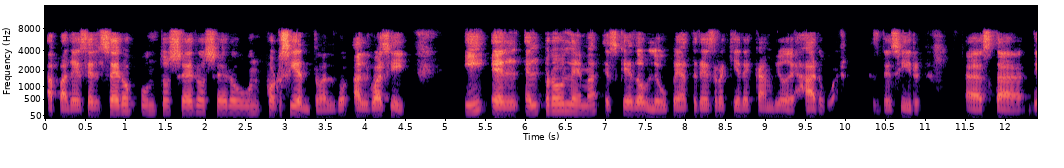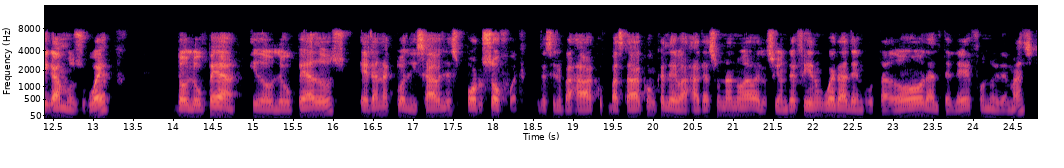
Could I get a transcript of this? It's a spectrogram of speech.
aparece el 0.001%, algo, algo así. Y el, el problema es que WPA3 requiere cambio de hardware, es decir, hasta, digamos, web, WPA y WPA2 eran actualizables por software, es decir, bastaba con que le bajaras una nueva versión de firmware al enrutador, al teléfono y demás,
